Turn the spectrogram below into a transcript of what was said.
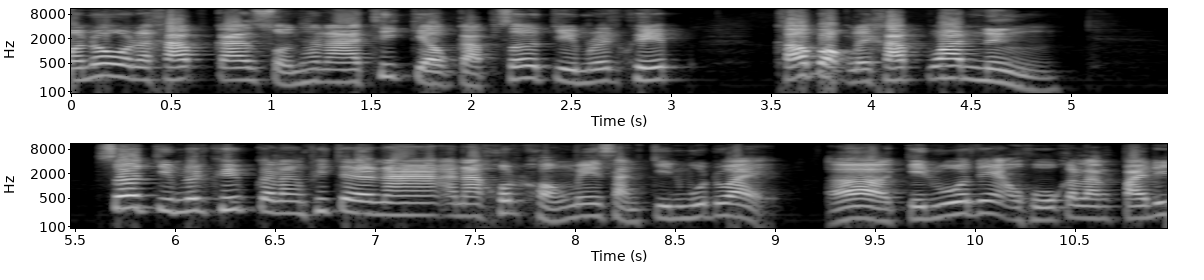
มาโน่นะครับ การสนทนาที่เกี่ยวกับเซอร์จิมเรดคลิปเขาบอกเลยครับว่า 1. เซอร์จิมเรดคลิปกำลังพิจารณาอนาคตของเมสันกินวูดด้วย เออ กินวูดเนี่ย โอ้โหกำลังไปได้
